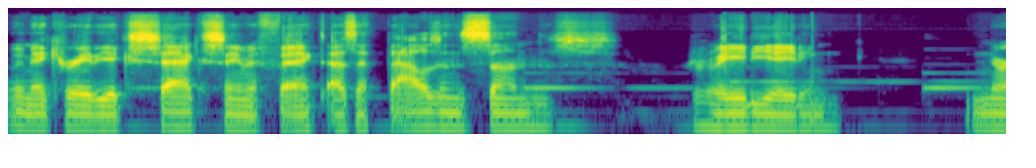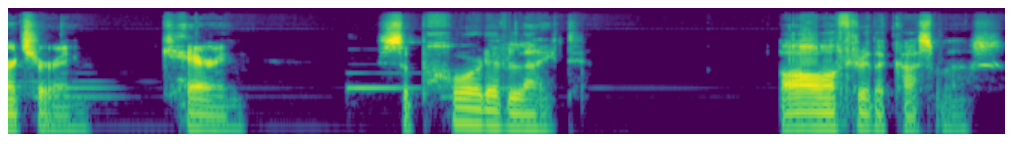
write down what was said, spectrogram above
we may create the exact same effect as a thousand suns radiating, nurturing, caring, supportive light all through the cosmos.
